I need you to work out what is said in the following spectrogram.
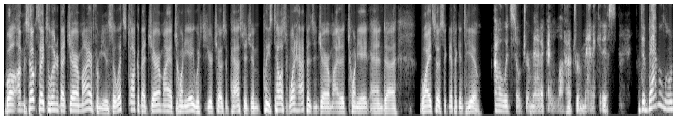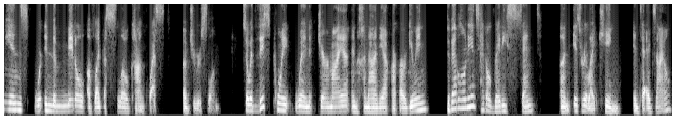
Well, I'm so excited to learn about Jeremiah from you. So let's talk about Jeremiah 28, which is your chosen passage. And please tell us what happens in Jeremiah 28 and uh, why it's so significant to you. Oh, it's so dramatic. I love how dramatic it is. The Babylonians were in the middle of like a slow conquest of Jerusalem. So at this point, when Jeremiah and Hananiah are arguing, the Babylonians had already sent an Israelite king into exile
